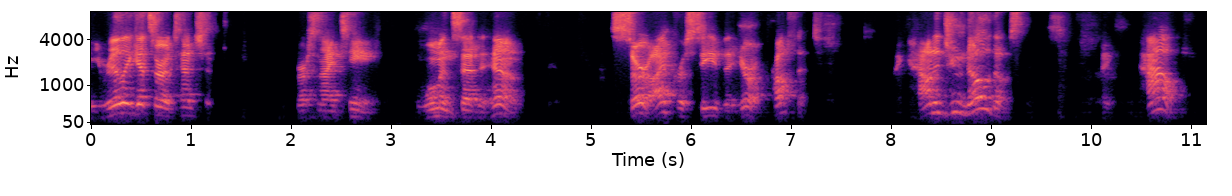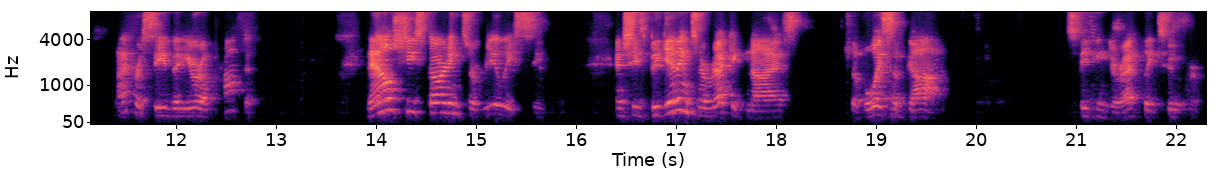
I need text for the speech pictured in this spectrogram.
He really gets her attention. Verse 19 The woman said to him, Sir, I perceive that you're a prophet. Like, how did you know those things? Like, how? I perceive that you're a prophet. Now she's starting to really see, and she's beginning to recognize the voice of God speaking directly to her.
